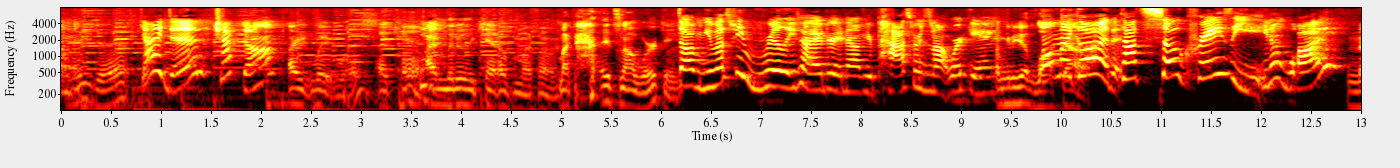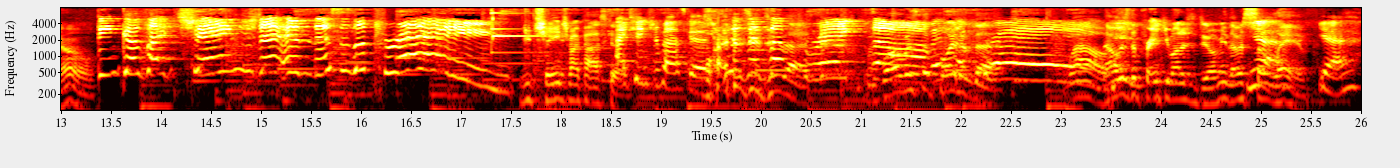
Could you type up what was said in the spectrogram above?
phone. you didn't. Yeah, I did. Check, Dom. I wait. What? I can't. Yeah. I literally can't open my phone. My it's not working. Dom, you must be really tired right now if your password's not working. I'm gonna get lost. Oh my out. god, that's so crazy. You know why? No. Because I changed it and this is a prank. You changed my passcode. I changed your passcode. Why did Because you it's do a that? prank, What was the It's point a of that? Prank. That was the prank you wanted to do on me. That was yeah. so lame. Yeah.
